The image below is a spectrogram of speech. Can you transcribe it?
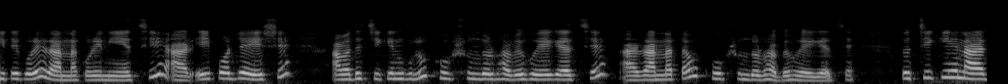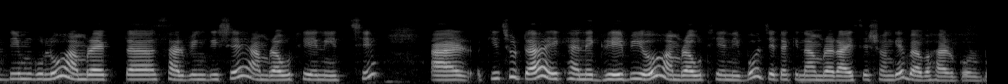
হিটে করে রান্না করে নিয়েছি। আর এই পর্যায়ে এসে আমাদের চিকেনগুলো খুব সুন্দরভাবে হয়ে গেছে আর রান্নাটাও খুব সুন্দরভাবে হয়ে গেছে। তো চিকেন আর ডিমগুলো আমরা একটা সার্ভিং ডিশে আমরা উঠিয়ে নিচ্ছি। আর কিছুটা এখানে গ্রেভিও আমরা উঠিয়ে নিব, যেটা কিনা আমরা রাইসের সঙ্গে ব্যবহার করব।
